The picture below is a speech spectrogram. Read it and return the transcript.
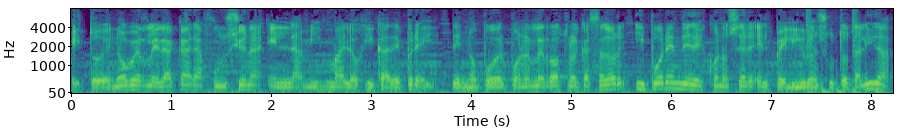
Esto de no verle la cara funciona en la misma lógica de Prey, de no poder ponerle rostro al cazador y por ende desconocer el peligro en su totalidad.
